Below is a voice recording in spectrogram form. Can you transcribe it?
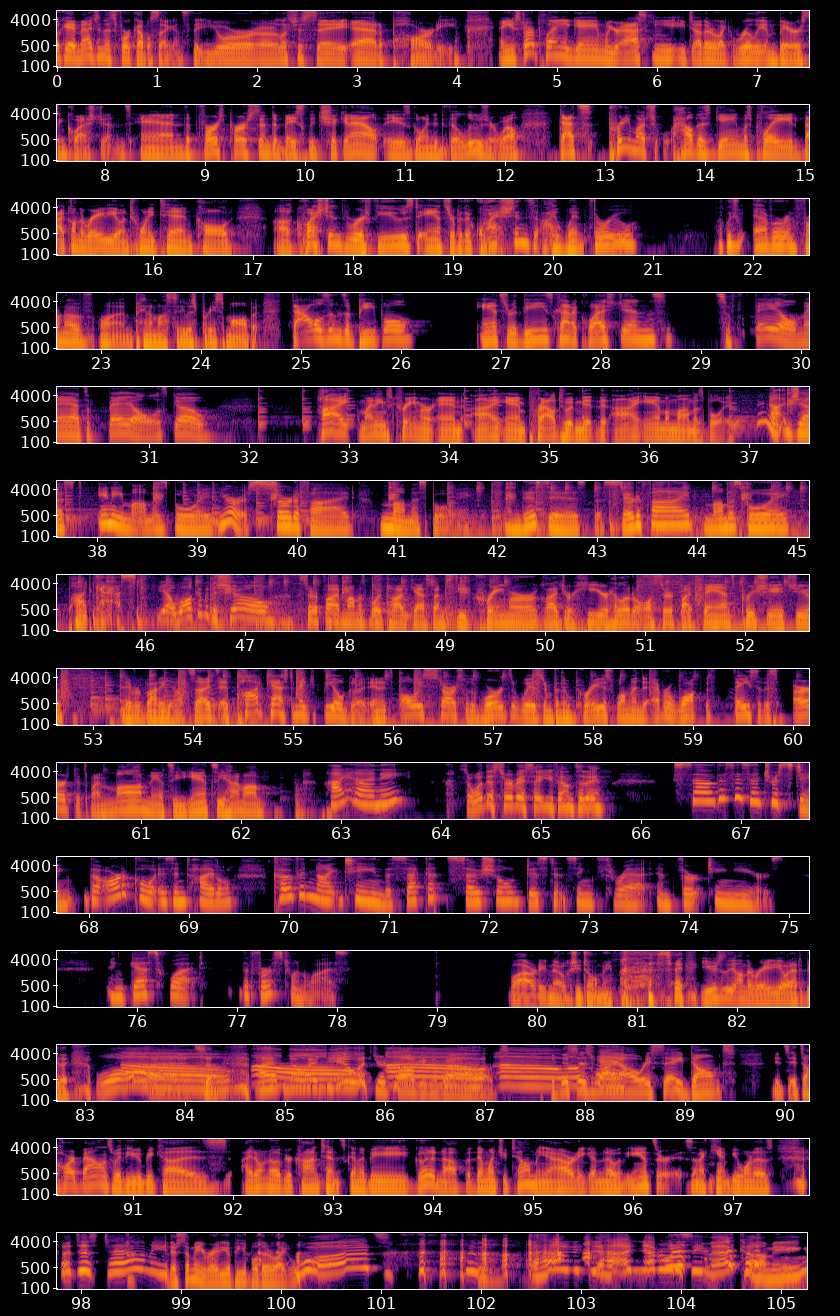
Okay, imagine this for a couple seconds that you're, uh, let's just say, at a party and you start playing a game where you're asking each other like really embarrassing questions. And the first person to basically chicken out is going to be the loser. Well, that's pretty much how this game was played back on the radio in 2010 called uh, Questions We Refused to Answer. But the questions that I went through, like, would you ever in front of well, Panama City was pretty small, but thousands of people answer these kind of questions? It's a fail, man. It's a fail. Let's go. Hi, my name's Kramer, and I am proud to admit that I am a mama's boy. You're not just any mama's boy, you're a certified mama's boy. And this is the Certified Mama's Boy podcast. Yeah, welcome to the show, Certified Mama's Boy podcast. I'm Steve Kramer. Glad you're here. Hello to all certified fans. Appreciate you and everybody else. Uh, it's a podcast to make you feel good, and it always starts with words of wisdom from the greatest woman to ever walk the face of this earth. It's my mom, Nancy Yancey. Hi, mom. Hi, honey. So, what did the survey say you found today? So, this is interesting. The article is entitled COVID 19, the second social distancing threat in 13 years. And guess what? The first one was well, I already know because you told me. Usually on the radio, I'd have to be like, "What? Oh, I have no idea oh. what you're talking oh, about." oh, but this is why I always say, "Don't." It's it's a hard balance with you because I don't know if your content's going to be good enough. But then once you tell me, I already going to know what the answer is, and I can't be one of those. "Uh, just tell me. There's so many radio people. They're like, "What? How did you? I never would have seen that coming."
